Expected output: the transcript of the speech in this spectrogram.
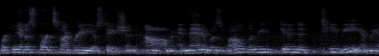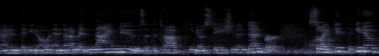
working at a sports talk radio station. Um, and then it was, well, let me get into TV. I mean, I didn't think, you know, and then I'm at Nine News at the top, you know, station in Denver. So I get, the, you know,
